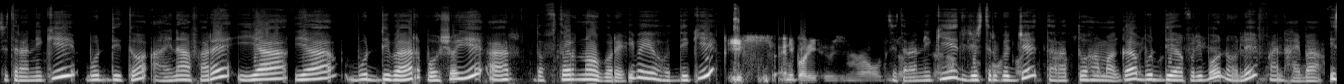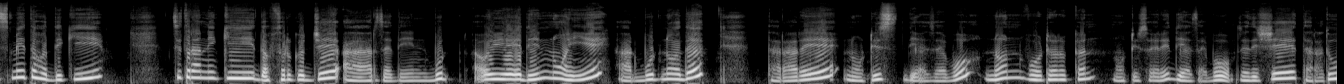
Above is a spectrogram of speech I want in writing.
যেতারা নাকি বুট দিত আইনা আফারে ইয়া ইয়া বুট দিবার বসইয়ে আর দফতর ন করে ইবাই হদ্দিকি the তারা uh, নাকি রেজিস্টার করছে তারা তো হামাগা বুট দিয়া ফুরিব নহলে ফাইন হাইবা ইসমে তো হদ্দিকি যে তারা নাকি দফতর করছে আর যেদিন বুট ওই এদিন নইয়ে আর বুট ন দে তারারে নোটিস দিয়া যাব নন ভোটার কান নোটিস দিয়া যাব যদি সে তারা তো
